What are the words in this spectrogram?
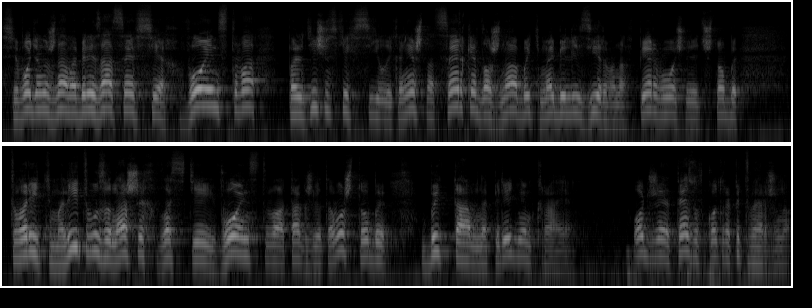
Сегодня нужна мобилизация всех, воинства, политических сил. И, конечно, церковь должна быть мобилизирована в первую очередь, чтобы творить молитву за наших властей, воинства, а также для того, чтобы быть там, на переднем крае. Отже, тезу вкотре підтверджено.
